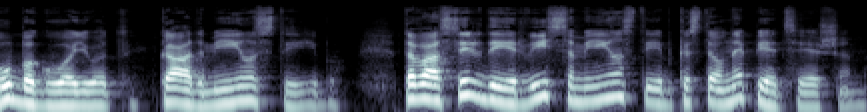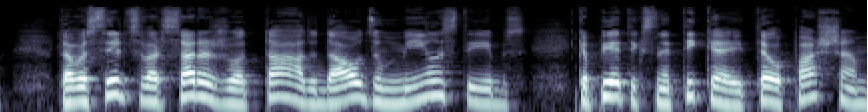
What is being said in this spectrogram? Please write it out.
ubagojot kāda mīlestību. Tavā sirdī ir visa mīlestība, kas tev nepieciešama. Tava sirds var saražot tādu daudzumu mīlestības, ka pietiks ne tikai tev pašam,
